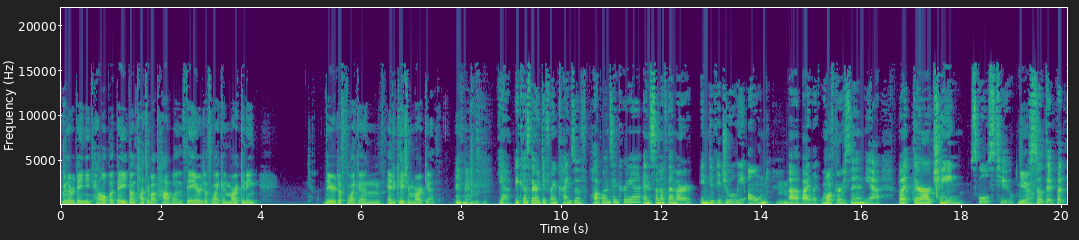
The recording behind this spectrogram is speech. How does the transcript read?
whenever they need help, but they don't touch about Hagwons. They are just like a marketing. They're just like an education market. Mm-hmm. Mm-hmm. Yeah, because there are different kinds of hagwons in Korea, and some of them are individually owned mm-hmm. uh, by like one Mostly. person. Yeah, but there are chain schools too. Yeah. So that, but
